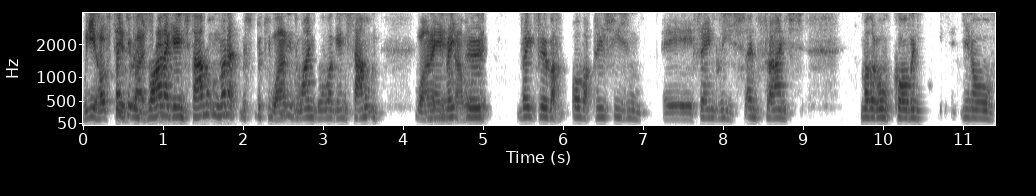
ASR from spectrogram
We have to. I think it was one against Hamilton, wasn't it? We conceded one, one goal against Hamilton. One and then right through, right through our, all our pre-season uh, friendlies in France, Motherwell, Coven. You know,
